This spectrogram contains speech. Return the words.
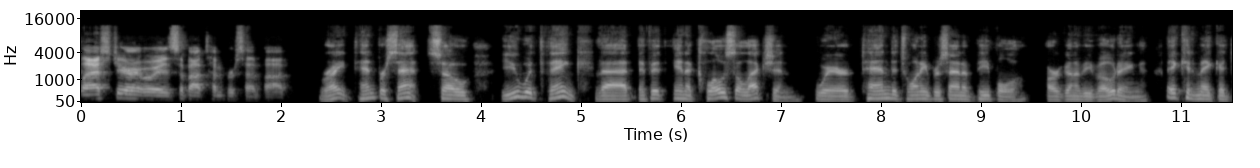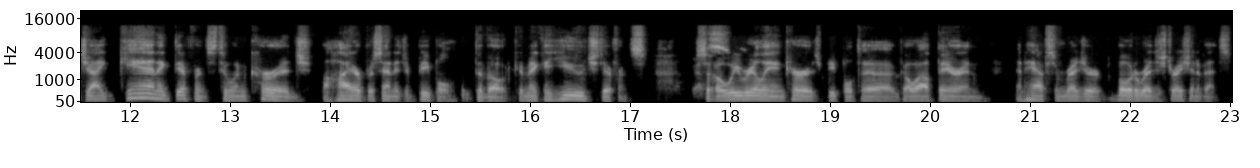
Last year it was about 10%, Bob. Right, 10%. So you would think that if it in a close election where 10 to 20% of people are going to be voting, it could make a gigantic difference to encourage a higher percentage of people to vote. It could make a huge difference. Yes. So we really encourage people to go out there and and have some reg- voter registration events.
